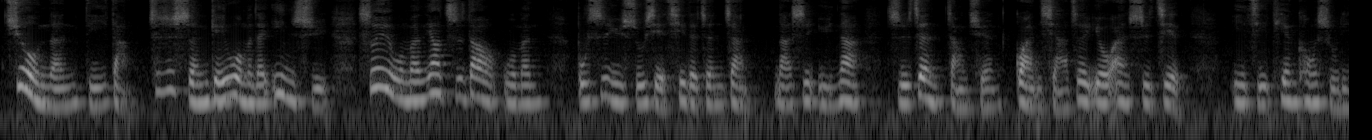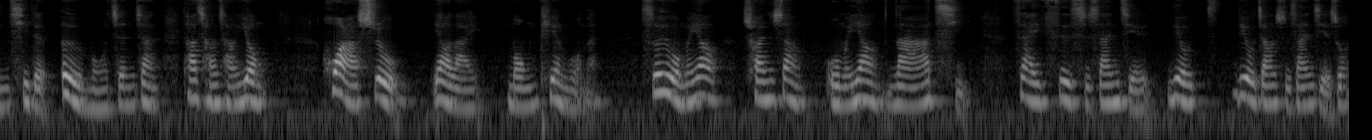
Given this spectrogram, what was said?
就能抵挡。这是神给我们的应许，所以我们要知道，我们不是与属血气的征战，那是与那执政掌权、管辖这幽暗世界以及天空属灵气的恶魔征战。他常常用话术要来蒙骗我们，所以我们要穿上，我们要拿起。再一次十三节六六章十三节说：“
